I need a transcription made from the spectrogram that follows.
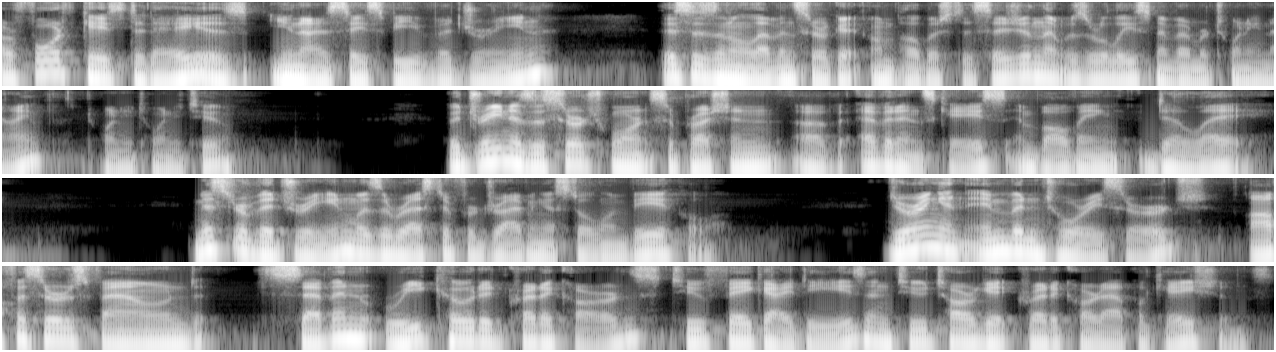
Our fourth case today is United States v. Vedrine. This is an 11th Circuit unpublished decision that was released November 29th, 2022. Vedrine is a search warrant suppression of evidence case involving delay. Mr. Vedrine was arrested for driving a stolen vehicle. During an inventory search, officers found seven recoded credit cards, two fake IDs, and two Target credit card applications.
